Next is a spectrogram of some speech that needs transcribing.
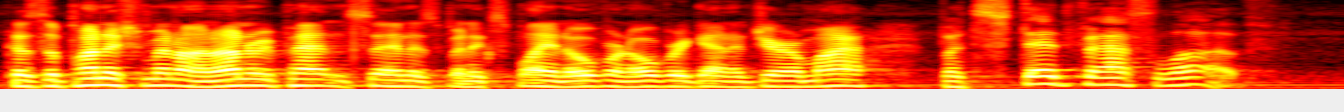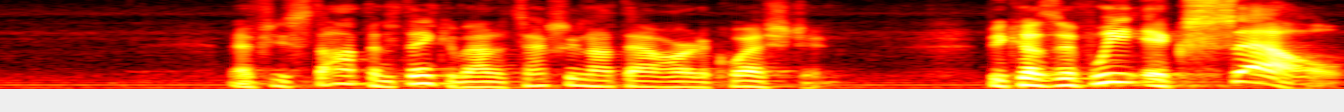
because the punishment on unrepentant sin has been explained over and over again in Jeremiah, but steadfast love. Now, if you stop and think about it, it's actually not that hard a question. Because if we excel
